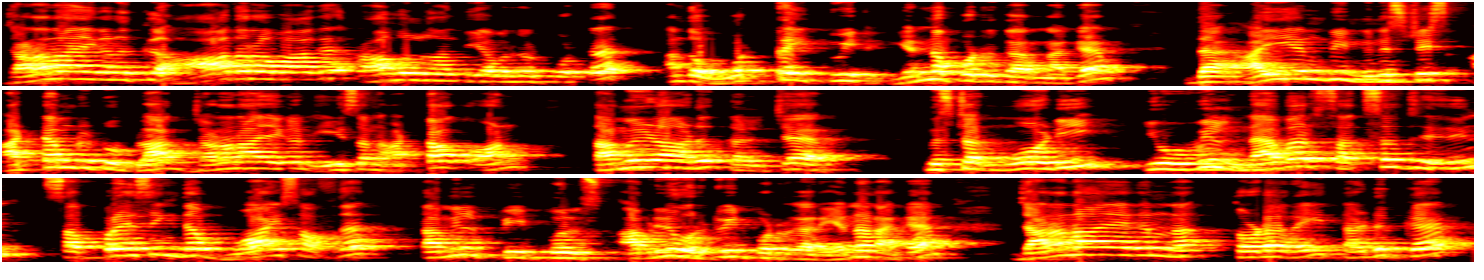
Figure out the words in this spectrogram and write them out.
ஜனநாயகனுக்கு ஆதரவாக ராகுல் காந்தி அவர்கள் போட்ட அந்த ஒற்றை ட்வீட். என்ன போட்டிருக்காருனாக்க the I and B ministry's attempt to block Jananayagan is an attack on Tamil Nadu culture mister Modi you will never succeed in suppressing the voice of the Tamil people's அப்படின்னு ஒரு ட்வீட் போட்டிருக்காரு. என்னன்னாக்க ஜனநாயகன் ந- தொடரை தடுக்க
